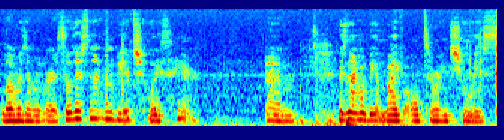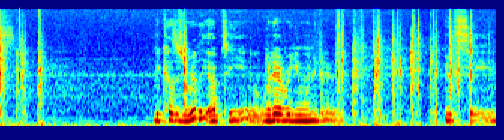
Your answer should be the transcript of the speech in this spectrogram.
Lovers in reverse. So there's not going to be a choice here. Um, there's not going to be a life-altering choice. Because it's really up to you. Whatever you want to do. Let's see.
